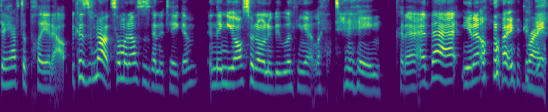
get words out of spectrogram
They have to play it out because if not, someone else is going to take him, and then you also don't want to be looking at like, dang, could I add that? You know, like right.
